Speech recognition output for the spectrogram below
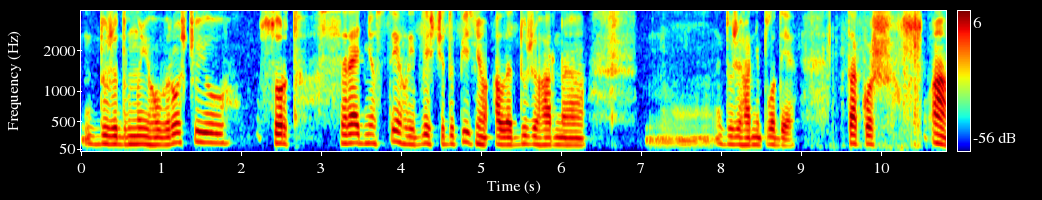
Дуже давно його вирощую. Сорт середньостиглий, ближче до пізнього, але дуже гарна, дуже гарні плоди. Також, а,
